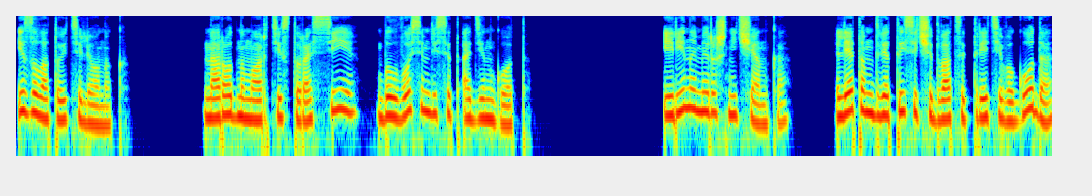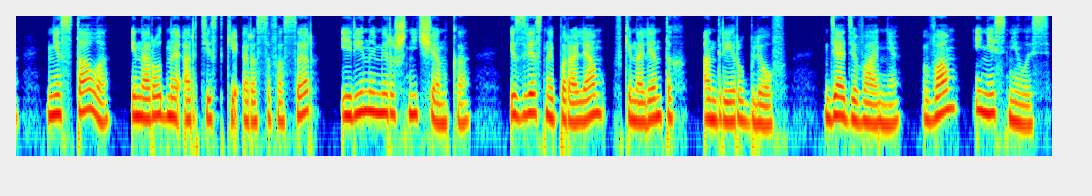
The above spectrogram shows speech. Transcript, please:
и «Золотой теленок». Народному артисту России был 81 год. Ирина Мирошниченко. Летом 2023 года не стало и народной артистки РСФСР Ирины Мирошниченко, известной по ролям в кинолентах Андрей Рублев, «Дядя Ваня», «Вам и не снилось».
